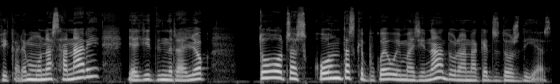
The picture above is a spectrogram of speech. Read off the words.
ficarem un escenari i allí tindrà lloc tots els contes que pugueu imaginar durant aquests dos dies.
